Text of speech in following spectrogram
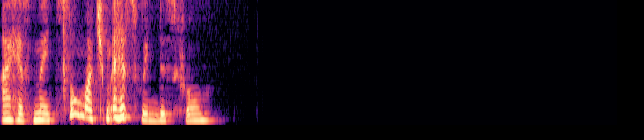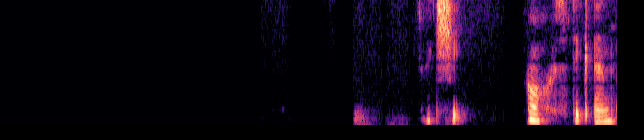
I have made so much mess with this room. Actually, oh, stick in.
